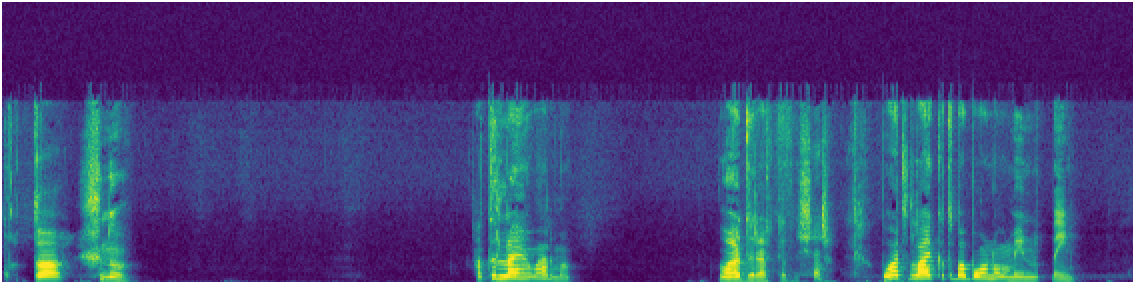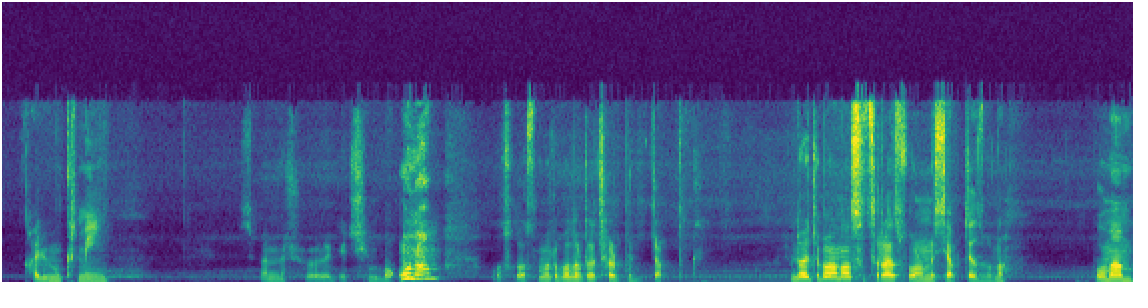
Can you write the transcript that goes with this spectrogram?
Hatta şunu. Hatırlayan var mı? Vardır arkadaşlar. Bu arada like atıp abone olmayı unutmayın. Kalbimi kırmayın. Ben de şöyle geçeyim. Onam. Az kalsın arabaları da çarpacaktık. Şimdi acaba nasıl Transformers yapacağız bunu? Bu ben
